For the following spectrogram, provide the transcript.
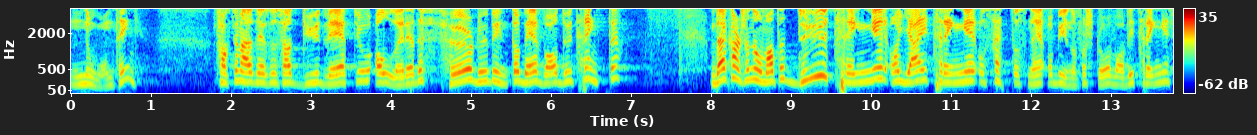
noen ting. Faktum er at Jesus sa at Gud vet jo allerede før du begynte å be, hva du trengte. Men det er kanskje noe med at du trenger, og jeg trenger, å sette oss ned og begynne å forstå hva vi trenger.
